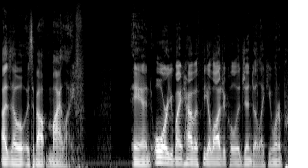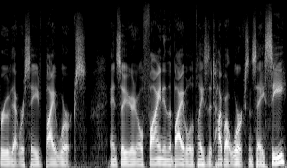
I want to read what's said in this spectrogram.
as though it's about my life and or you might have a theological agenda like you want to prove that we're saved by works and so you're going to go find in the bible the places that talk about works and say see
